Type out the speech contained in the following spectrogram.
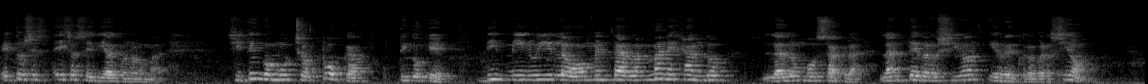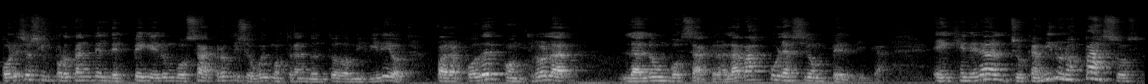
Entonces eso sería algo normal. Si tengo mucha o poca, tengo que disminuirla o aumentarla manejando la lumbosacra, la anteversión y retroversión. Por eso es importante el despegue lumbosacro que yo voy mostrando en todos mis videos, para poder controlar la lumbosacra, la basculación pélvica en general yo camino unos pasos,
